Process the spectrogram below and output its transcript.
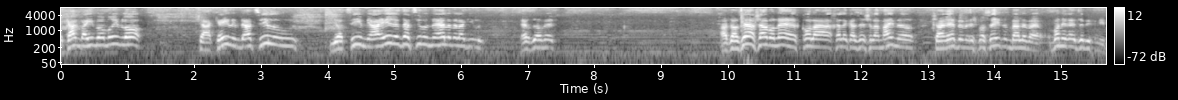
וכאן באים ואומרים לו, שהכלים זה אצילוס יוצאים מהעיר זה אצילוס מההלם אל הגילוי. איך זה עובד? אז על זה עכשיו הולך כל החלק הזה של המיימר שהרב שמוסיידן בא לבאר. בוא נראה את זה בפנים.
